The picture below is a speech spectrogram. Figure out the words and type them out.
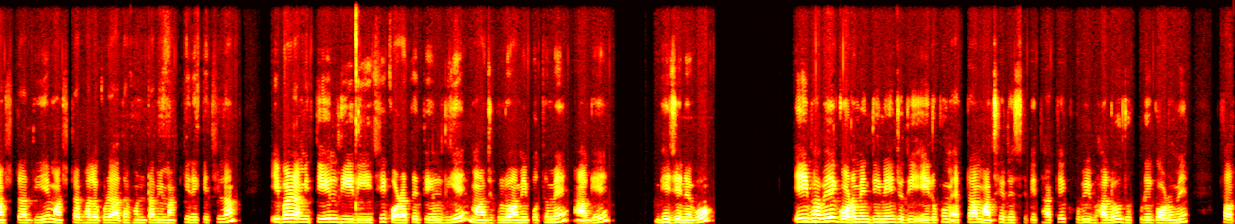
মাছটা দিয়ে, মাছটা ভালো করে আধা ঘণ্টা আমি মাখিয়ে রেখেছিলাম। এবার আমি তেল দিয়ে দিয়েছি, কড়াতে তেল দিয়ে মাছগুলো আমি প্রথমে আগে ভেজে নেব। এইভাবে গরমের দিনে যদি এইরকম একটা মাছের রেসিপি থাকে, খুবই ভালো। দুপুরে গরমে সব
